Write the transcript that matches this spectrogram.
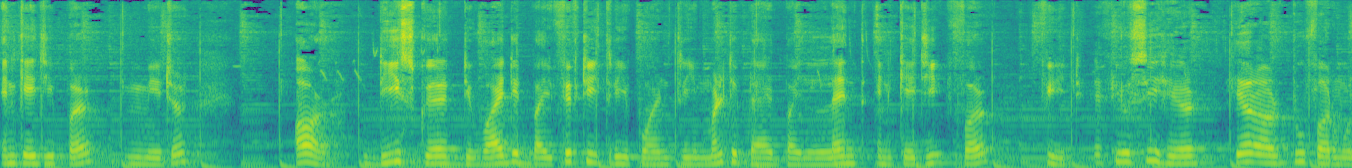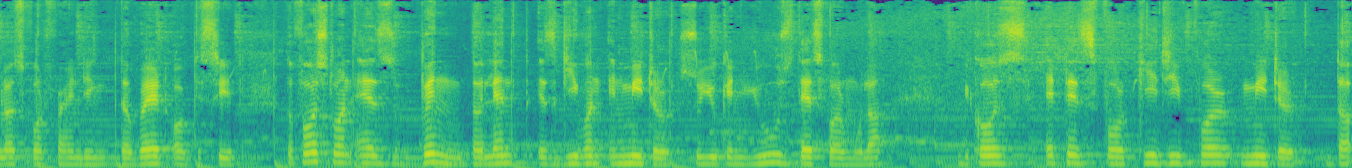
in kg per meter or d square divided by 53.3 multiplied by length in kg per feet. If you see here, here are two formulas for finding the weight of the steel. The first one is when the length is given in meter, so you can use this formula because it is for kg per meter. The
